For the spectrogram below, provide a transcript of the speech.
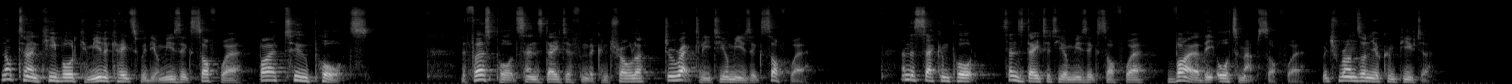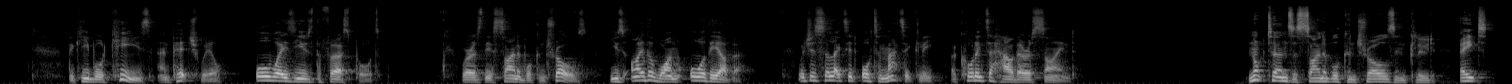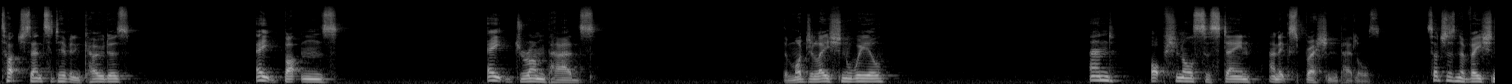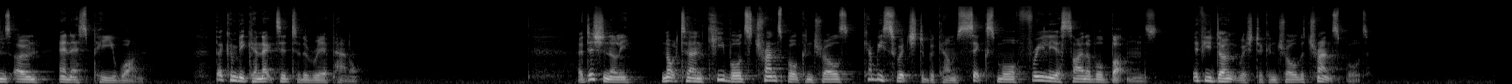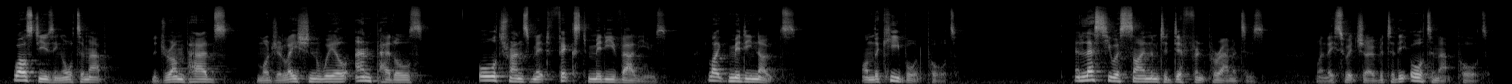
Nocturn Keyboard communicates with your music software via two ports. The first port sends data from the controller directly to your music software. And the second port sends data to your music software via the Automap software, which runs on your computer. The keyboard keys and pitch wheel always use the first port, whereas the assignable controls use either one or the other, which is selected automatically according to how they're assigned. Nocturn's assignable controls include 8 touch-sensitive encoders, 8 buttons, 8 drum pads, the modulation wheel, and optional sustain and expression pedals, such as Novation's own NSP1, that can be connected to the rear panel. Additionally, Nocturn keyboard's transport controls can be switched to become six more freely assignable buttons if you don't wish to control the transport. Whilst using Automap, the drum pads, modulation wheel and pedals all transmit fixed MIDI values, like MIDI notes, on the keyboard port, unless you assign them to different parameters when they switch over to the Automap port.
